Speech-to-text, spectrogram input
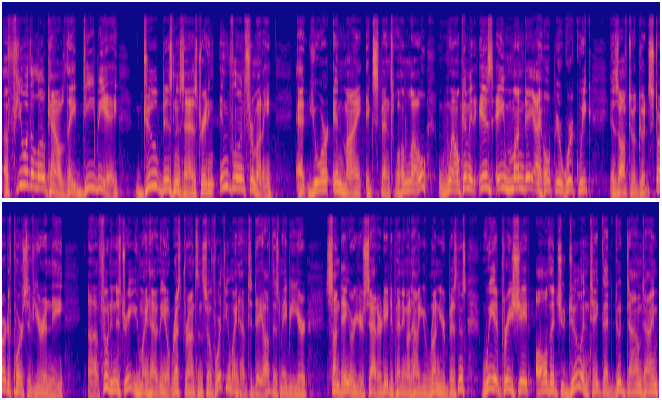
a few of the locales they DBA do business as trading influence for money at your and my expense. Well, hello, welcome. It is a Monday. I hope your work week is off to a good start. Of course, if you're in the uh, food industry, you might have, you know, restaurants and so forth. You might have today off. This may be your Sunday or your Saturday, depending on how you run your business. We appreciate all that you do and take that good downtime,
